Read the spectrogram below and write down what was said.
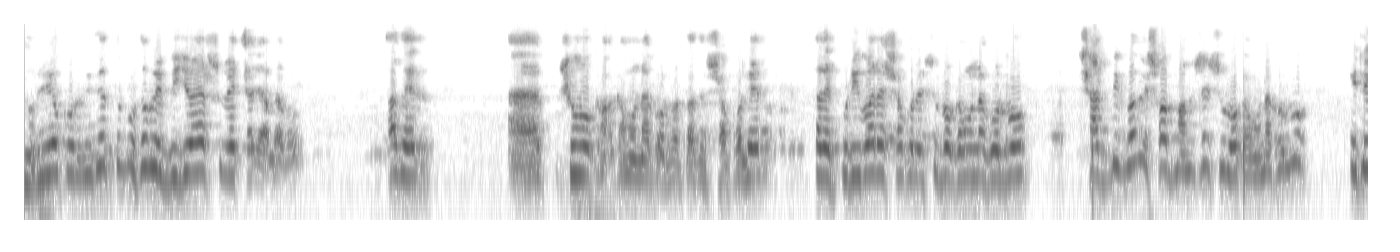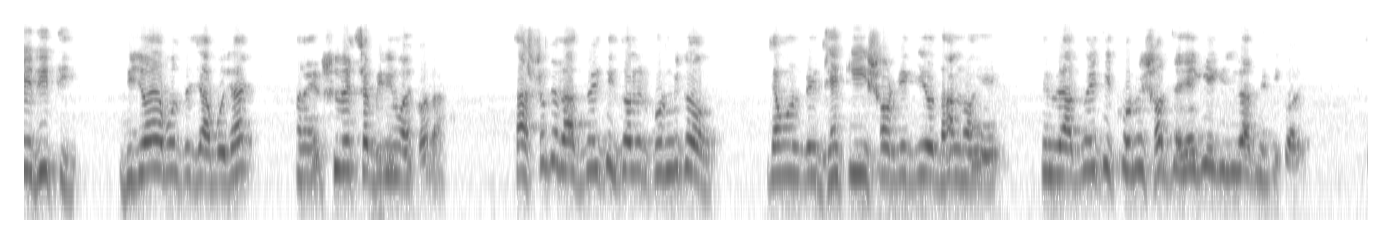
দলীয় কর্মীদের তো প্রথমে বিজয়ের শুভেচ্ছা জানাব। তাদের শুভ কামনা করব, তাদের সকলের, তাদের পরিবারের সকলের শুভকামনা করব। সার্বিকভাবে সব মানুষের শুভ কামনা করব। এটাই রীতি। বিজয়া বলতে যা বোঝায় মানে শুভেচ্ছা বিনিময় করা। তার সঙ্গে রাজনৈতিক দলের কর্মী তো, যেমন ঢেঁকি, স্বর্গে গিয়েও ধান ভাঙে, কিন্তু রাজনৈতিক কর্মী সব জায়গায় গিয়ে কিছু রাজনীতি করে। তো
